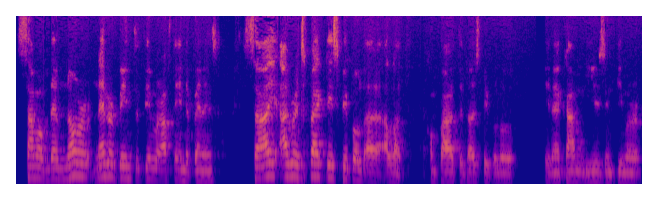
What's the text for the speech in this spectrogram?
Some of them nor, never been to Timor after independence. So I, I respect these people uh, a lot compared to those people who, you know, come using Timor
